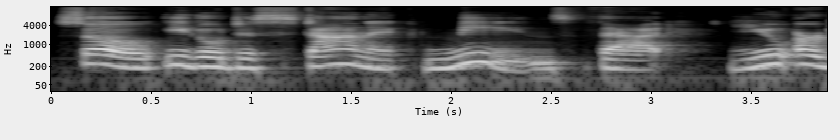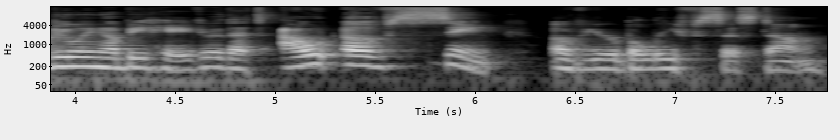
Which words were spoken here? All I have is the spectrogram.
So ego dystonic means that you are doing a behavior that's out of sync of your belief system.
